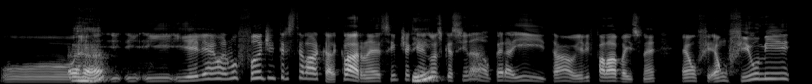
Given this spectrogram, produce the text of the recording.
O, uhum. e, e, e, ele é um fã de Interestelar, cara. Claro, né? Sempre tinha aquele Sim. negócio que assim, não, peraí e tal. Ele falava isso, né? É um, é um filme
